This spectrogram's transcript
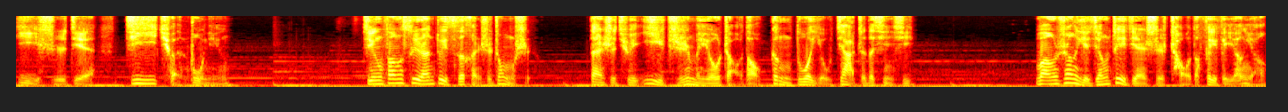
一时间鸡犬不宁。警方虽然对此很是重视，但是却一直没有找到更多有价值的信息。网上也将这件事炒得沸沸扬扬，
